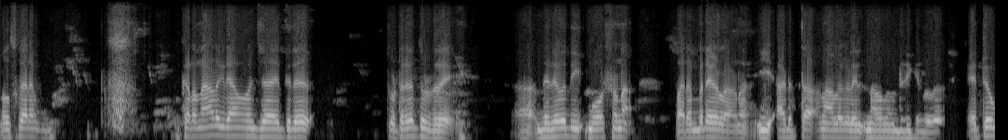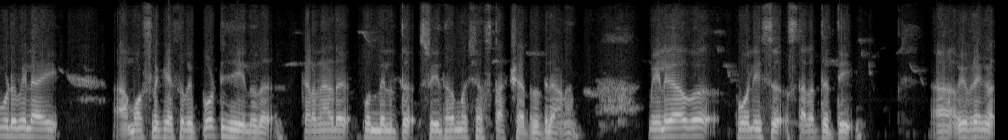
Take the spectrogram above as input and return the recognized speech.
നമസ്കാരം. കടനാട് ഗ്രാമപഞ്ചായത്തിൽ തുടരെ തുടരെ നിരവധി മോഷണ പരമ്പരകളാണ് ഈ അടുത്ത നാളുകളിൽ നടന്നുകൊണ്ടിരിക്കുന്നത്. ഏറ്റവും ഒടുവിലായി മോഷണ കേസ് റിപ്പോർട്ട് ചെയ്യുന്നത് കടനാട് പുന്നിലത്ത് ശ്രീധർമ്മശാസ്ത്ര ക്ഷേത്രത്തിലാണ്. മേലുകാവ് പോലീസ് സ്ഥലത്തെത്തി വിവരങ്ങൾ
